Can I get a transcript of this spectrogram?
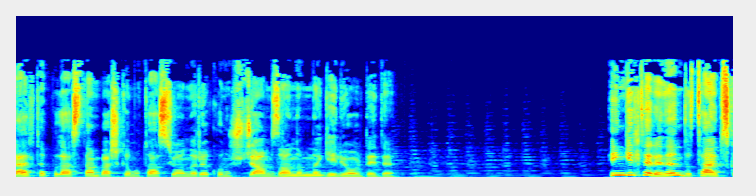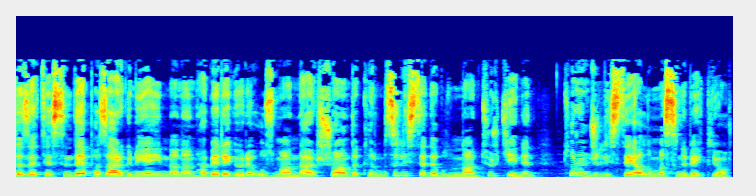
Delta Plus'tan başka mutasyonları konuşacağımız anlamına geliyor dedi. İngiltere'nin The Times gazetesinde pazar günü yayınlanan habere göre uzmanlar şu anda kırmızı listede bulunan Türkiye'nin turuncu listeye alınmasını bekliyor.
